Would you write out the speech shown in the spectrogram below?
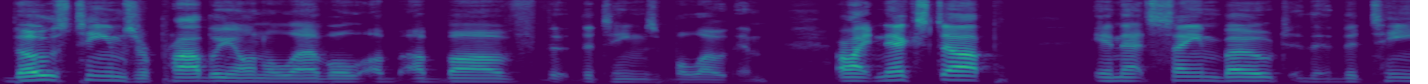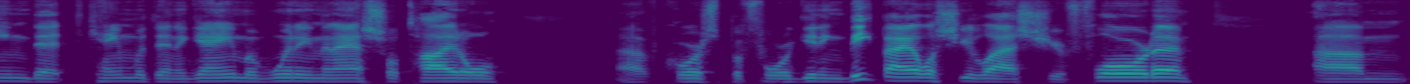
those teams are probably on a level ab- above the, the, teams below them. All right, next up in that same boat, the, the team that came within a game of winning the national title, uh, of course, before getting beat by LSU last year, Florida. Um,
